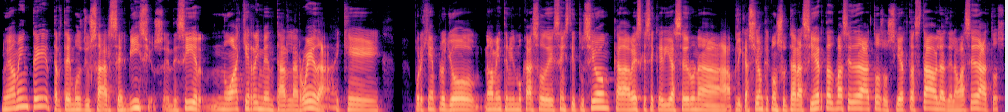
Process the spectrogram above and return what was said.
Nuevamente, tratemos de usar servicios, es decir, no hay que reinventar la rueda, hay que por ejemplo, yo, nuevamente el mismo caso de esa institución, cada vez que se quería hacer una aplicación que consultara ciertas bases de datos o ciertas tablas de la base de datos,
